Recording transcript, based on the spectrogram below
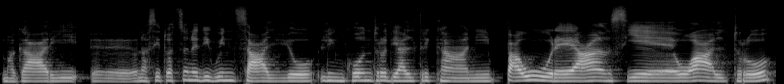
magari eh, una situazione di guinzaglio, l'incontro di altri cani, paure, ansie o altro,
